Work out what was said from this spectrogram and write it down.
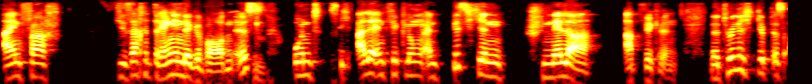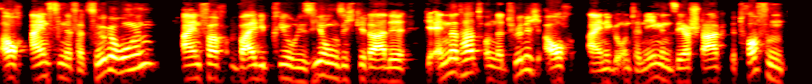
einfach die Sache drängender geworden ist mhm. und sich alle Entwicklungen ein bisschen schneller abwickeln. Natürlich gibt es auch einzelne Verzögerungen, einfach weil die Priorisierung sich gerade geändert hat und natürlich auch einige Unternehmen sehr stark betroffen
